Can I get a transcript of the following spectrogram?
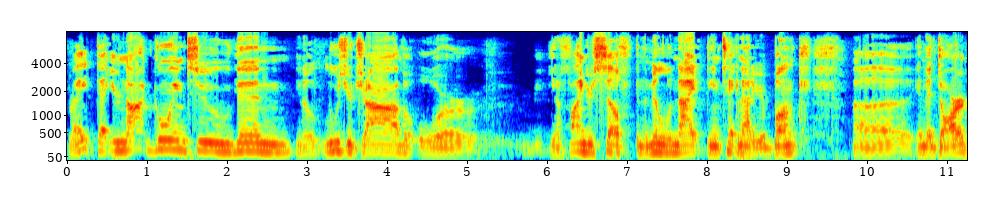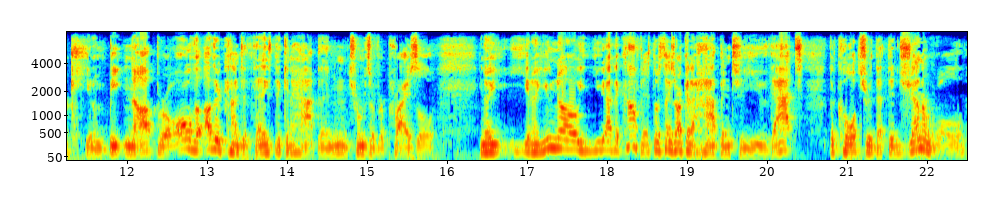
right? That you're not going to then you know lose your job or you know find yourself in the middle of the night being taken out of your bunk uh, in the dark, you know, beaten up, or all the other kinds of things that can happen in terms of reprisal. You know, you, know, you know, you have the confidence those things aren't going to happen to you. That's the culture that the general,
